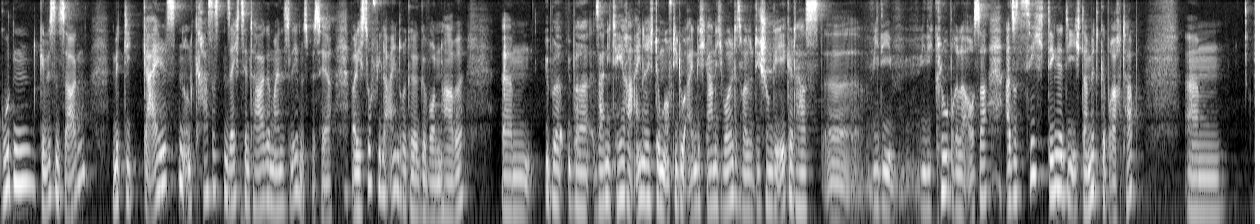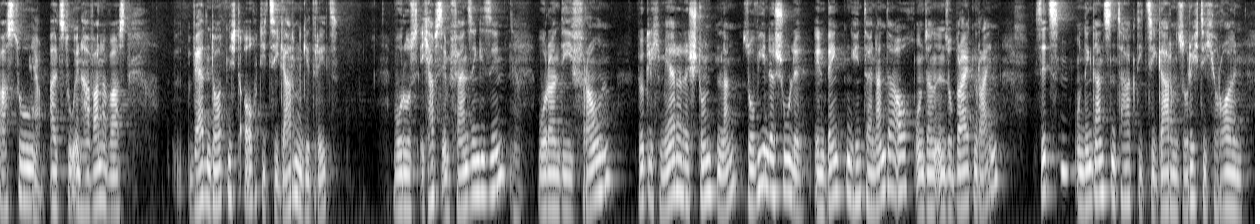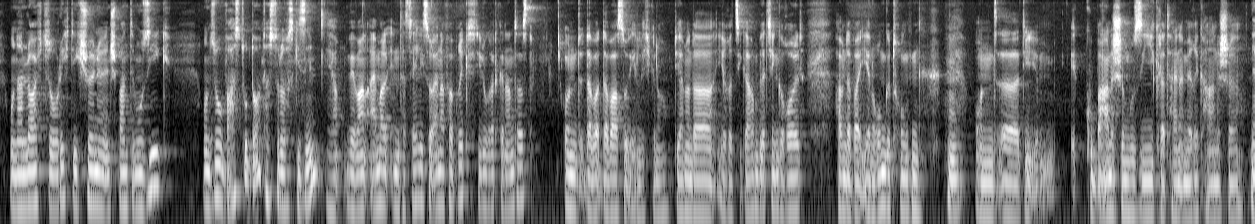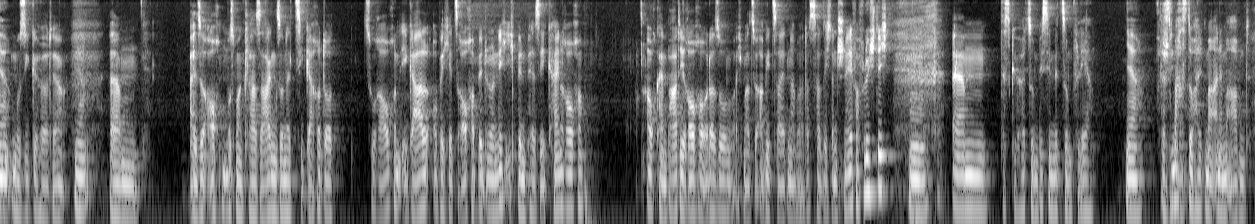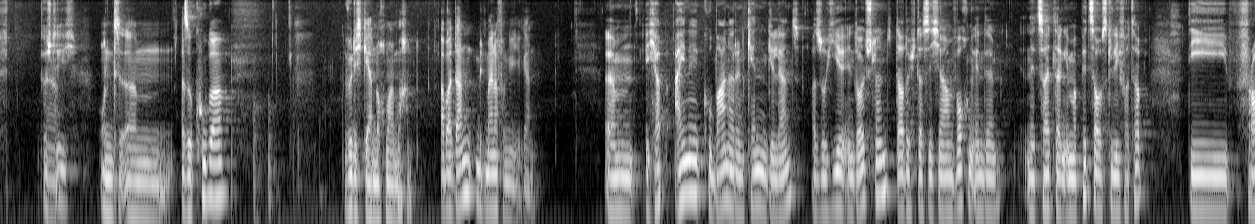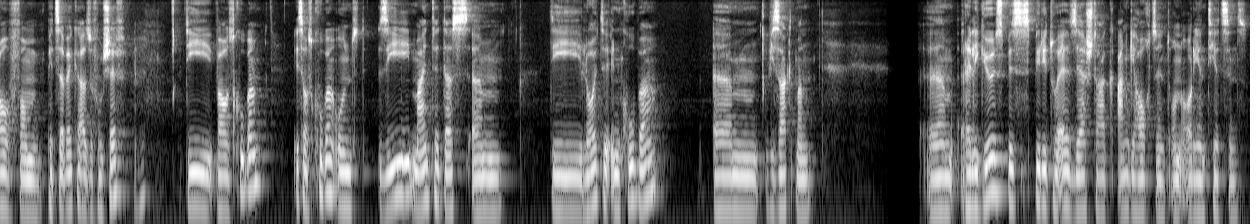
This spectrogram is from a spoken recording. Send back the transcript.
guten Gewissens sagen, mit die geilsten und krassesten 16 Tage meines Lebens bisher, weil ich so viele Eindrücke gewonnen habe ähm, über, über sanitäre Einrichtungen, auf die du eigentlich gar nicht wolltest, weil du die schon geekelt hast, äh, wie, die, wie die Klobrille aussah. Also zig Dinge, die ich da mitgebracht habe. Ähm, warst du, ja. als du in Havanna warst, werden dort nicht auch die Zigarren gedreht? Wo du's, ich habe es im Fernsehen gesehen, ja. wo dann die Frauen wirklich mehrere Stunden lang, so wie in der Schule, in Bänken hintereinander auch und dann in so breiten Reihen sitzen und den ganzen Tag die Zigarren so richtig rollen und dann läuft so richtig schöne, entspannte Musik und so. Warst du dort? Hast du das gesehen? Ja, wir waren einmal in tatsächlich so einer Fabrik, die du gerade genannt hast. Und da, da war es so ähnlich, genau. Die haben dann da ihre Zigarrenblättchen gerollt, haben dabei ihren rumgetrunken hm. und äh, die äh, kubanische Musik, lateinamerikanische ja. Musik gehört, ja. ja. Ähm, also auch, muss man klar sagen, so eine Zigarre dort zu rauchen, egal ob ich jetzt Raucher bin oder nicht, ich bin per se kein Raucher. Auch kein Partyraucher oder so, war ich mal zu Abi-Zeiten, aber das hat sich dann schnell verflüchtigt. Hm. Ähm, das gehört so ein bisschen mit zum Flair. Ja. Verstehe. Das machst du halt mal an einem Abend. Verstehe ich. Und ähm, also Kuba würde ich gern nochmal machen. Aber dann mit meiner Familie gern. Ähm, ich habe eine Kubanerin kennengelernt, also hier in Deutschland, dadurch, dass ich ja am Wochenende eine Zeit lang immer Pizza ausgeliefert habe. Die Frau vom Pizzabäcker, also vom Chef, mhm. die war aus Kuba, ist aus Kuba und sie meinte, dass ähm, die Leute in Kuba ähm, wie sagt man, ähm, religiös bis spirituell sehr stark angehaucht sind und orientiert sind.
